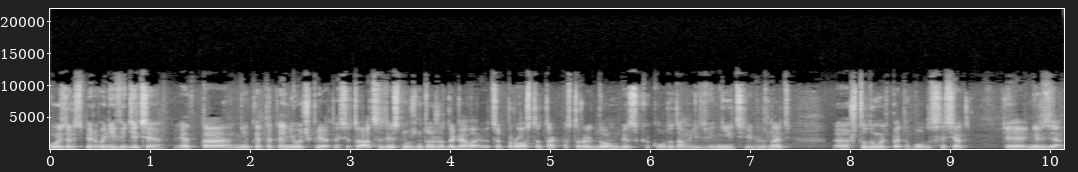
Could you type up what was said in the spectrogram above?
озеро теперь вы не видите, это некая такая не очень приятная ситуация, здесь нужно тоже договариваться. Просто так построить дом без какого-то там извинить или узнать, э, что думает по этому поводу сосед, э, нельзя.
